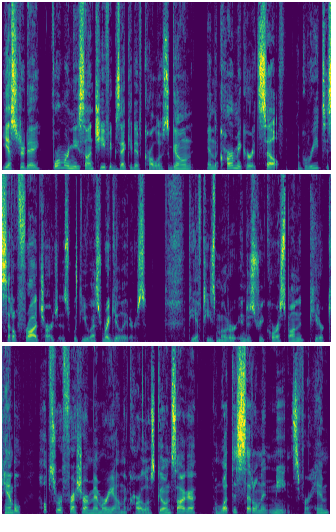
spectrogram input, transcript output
Yesterday, former Nissan chief executive Carlos Ghosn and the carmaker itself agreed to settle fraud charges with U.S. regulators. The FT's motor industry correspondent Peter Campbell helps refresh our memory on the Carlos Ghosn saga and what this settlement means for him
